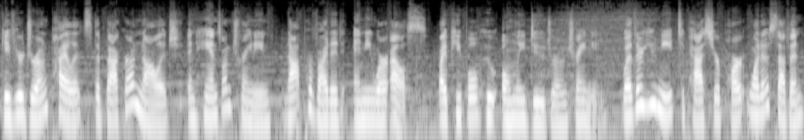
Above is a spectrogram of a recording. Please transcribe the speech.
give your drone pilots the background knowledge and hands on training not provided anywhere else by people who only do drone training. Whether you need to pass your Part 107,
